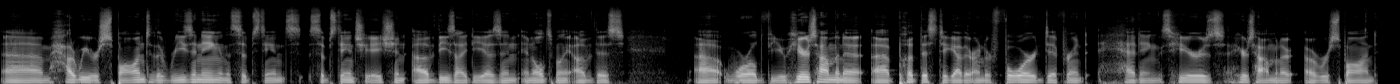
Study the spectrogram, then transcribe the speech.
Um, how do we respond to the reasoning and the substan- substantiation of these ideas and, and ultimately of this uh, worldview? Here's how I'm going to uh, put this together under four different headings. Here's here's how I'm going to uh, respond.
